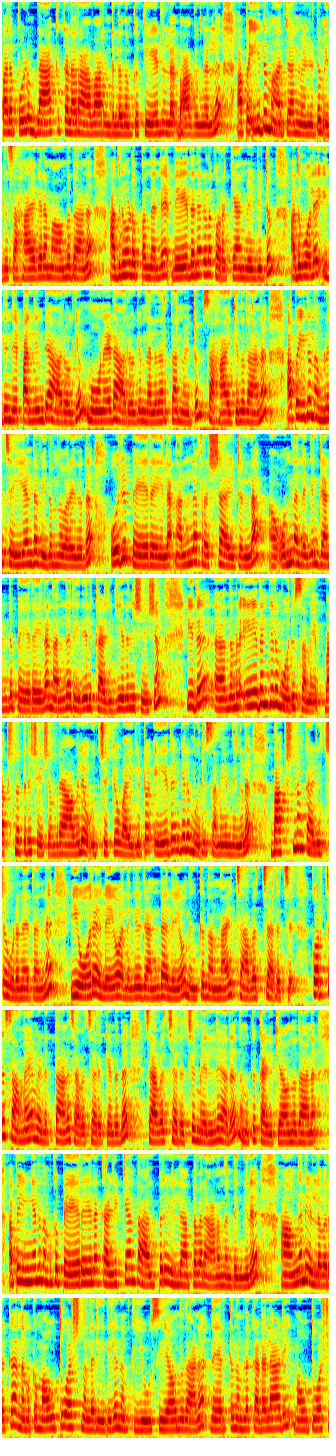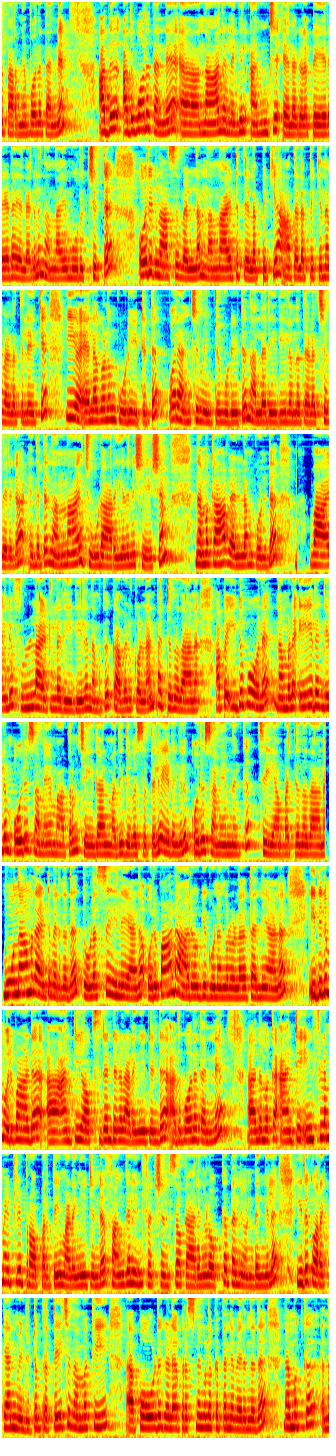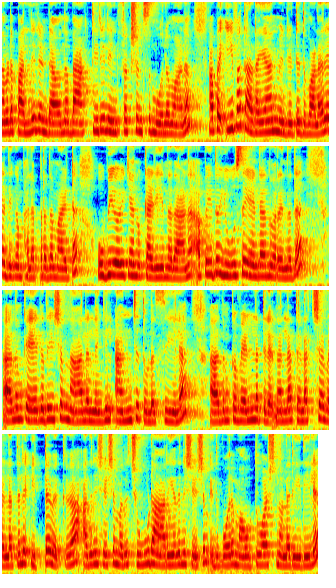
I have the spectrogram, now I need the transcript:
പലപ്പോഴും ബ്ലാക്ക് കളർ ആവാറുണ്ടല്ലോ നമുക്ക് കേടുള്ള ഭാഗങ്ങളിൽ. അപ്പോൾ ഇത് മാറ്റാൻ വേണ്ടിയിട്ടും ഇത് സഹായകരമാവുന്നതാണ്. അതിനോടൊപ്പം തന്നെ വേദനകൾ കുറയ്ക്കാൻ വേണ്ടിയിട്ടും അതുപോലെ ഇതിന്റെ പല്ലിന്റെ ആരോഗ്യം മോണയുടെ ആരോഗ്യം നിലനിർത്താൻ വേണ്ടിയിട്ടും സഹായിക്കുന്നതാണ്. അപ്പോൾ ഇത് നമ്മൾ ചെയ്യേണ്ട വിധം എന്ന് പറയുന്നത് ഒരു പേരയില നല്ല ഫ്രഷ് ആയിട്ടുള്ള ഒന്നല്ലെങ്കിൽ രണ്ട് പേരയില നല്ല രീതിയിൽ കഴുകിയതിന് ശേഷം ഇത് നമ്മൾ ഏതെങ്കിലും ഒരു സമയം ഭക്ഷണത്തിന് ശേഷം രാവിലെ ഉച്ചയ്ക്കോ വൈകിട്ടോ ഏതെങ്കിലും ഒരു സമയം നിങ്ങൾ ഭക്ഷണം കഴിച്ച ഉടനെ തന്നെ ഈ ഒരലയോ അല്ലെങ്കിൽ രണ്ടലയോ നിങ്ങൾക്ക് നന്നായി ചവച്ചരച്ച് കുറച്ച് സമയമെടുത്താണ് ചവച്ചരക്കേണ്ടത്. ചവച്ചരച്ച് മെല്ലെ അത് നമുക്ക് കഴിക്കാവുന്നതാണ്. അപ്പോൾ ഇങ്ങനെ നമുക്ക് പേരയില കഴിക്കാൻ താല്പര്യമില്ലാത്തവരാണെന്നുണ്ടെങ്കിൽ അങ്ങനെയുള്ളവർക്ക് നമുക്ക് മൗത്ത് വാഷ് എന്നുള്ള രീതിയിൽ നമുക്ക് യൂസ് ചെയ്യാവുന്നതാണ്. നേരത്തെ നമ്മൾ കടലാടി മൗത്ത് വാഷ് പറഞ്ഞ പോലെ തന്നെ അത് അതുപോലെ തന്നെ നാലല്ലെങ്കിൽ അഞ്ച് ഇലകൾ പേരയുടെ ഇലകൾ നന്നായി മുറിച്ചിട്ട് ഒരു ഗ്ലാസ് വെള്ളം നന്നായിട്ട് തിളപ്പിക്കുക. ആ തിളപ്പിക്കുന്ന വെള്ളത്തിലേക്ക് ഈ ഇലകളും കൂടി ഇട്ടിട്ട് ഒരു അഞ്ച് മിനിറ്റും കൂടിയിട്ട് നല്ല രീതിയിലൊന്ന് തിളച്ച് വരിക. എന്നിട്ട് നന്നായി ചൂടാറിയതിന് ശേഷം നമുക്ക് ആ വെള്ളം കൊണ്ട് വായിൽ ഫുള്ളായിട്ടുള്ള രീതിയിൽ നമുക്ക് കവിൾ കൊള്ളാൻ പറ്റുന്നതാണ്. അപ്പോൾ ഇതുപോലെ നമ്മൾ ഏതെങ്കിലും ഒരു സമയം മാത്രം ചെയ്താൽ മതി. ദിവസത്തിൽ ഏതെങ്കിലും ഒരു സമയം നിങ്ങൾക്ക് ചെയ്യാൻ പറ്റുന്നതാണ്. മൂന്നാമതായിട്ട് വരുന്നത് തുളസി ഇലയാണ്. ഒരുപാട് ആരോഗ്യ ഗുണങ്ങളുള്ളത് തന്നെയാണ്. ഇതിലും ഒരുപാട് ആന്റി ഓക്സിഡന്റുകൾ അടങ്ങിയിട്ടുണ്ട്. അതുപോലെ തന്നെ നമുക്ക് ആന്റി ഇൻഫ്ലമേറ്ററി പ്രോപ്പർട്ടിയും അടങ്ങിയിട്ടുണ്ട്. ഫംഗൽ ഇൻഫെക്ഷൻസോ കാര്യങ്ങളോ ഒക്കെ തന്നെ ഉണ്ടെങ്കിൽ ഇത് കുറയ്ക്കാൻ വേണ്ടിയിട്ടും പ്രത്യേകിച്ച് നമുക്ക് ഈ പോടുകൾ പ്രശ്നങ്ങളൊക്കെ തന്നെ വരുന്നത് നമുക്ക് നമ്മുടെ പല്ലിലുണ്ടാവുന്ന ബാക്ടീരിയൽ ഇൻഫെക്ഷൻസ് മൂലമാണ്. അപ്പോൾ ഇവ തടയാൻ വേണ്ടിയിട്ട് ഇത് വളരെയധികം ഫലപ്രദമായിട്ട് ഉപയോഗിക്കാൻ കഴിയുന്നതാണ്. അപ്പോൾ ഇത് യൂസ് ചെയ്യേണ്ടതെന്ന് പറയുന്നത് നമുക്ക് ഏകദേശം നാലല്ലെങ്കിൽ അഞ്ച് തുളസിയില നമുക്ക് വെള്ളത്തിൽ നല്ല തിളച്ച വെള്ളത്തിൽ ഇട്ട് വെക്കുക. അതിനുശേഷം അത് ചൂടാറിയതിന് ശേഷം ഇതുപോലെ മൗത്ത് വാഷ് എന്നുള്ള രീതിയിൽ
